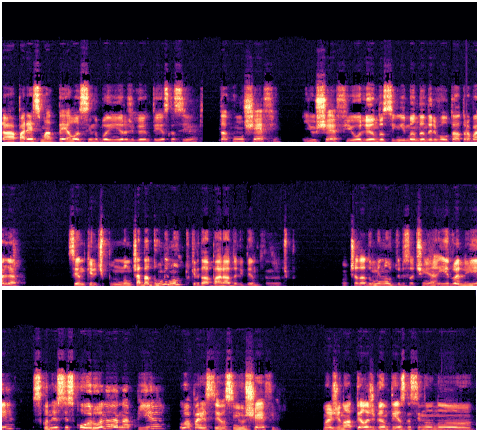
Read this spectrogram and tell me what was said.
Aparece uma tela, assim, no banheiro gigantesca, assim, que tá com o chefe. E o chefe olhando, assim, e mandando ele voltar a trabalhar. Sendo que ele, tipo, não tinha dado um minuto que ele tava parado ali dentro, entendeu? Tipo, não tinha dado um minuto, ele só tinha ido ali, quando ele se escorou na, na pia, apareceu assim o chefe. Imagina uma tela gigantesca assim no, no,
